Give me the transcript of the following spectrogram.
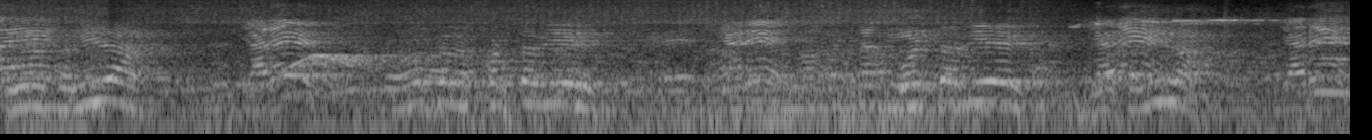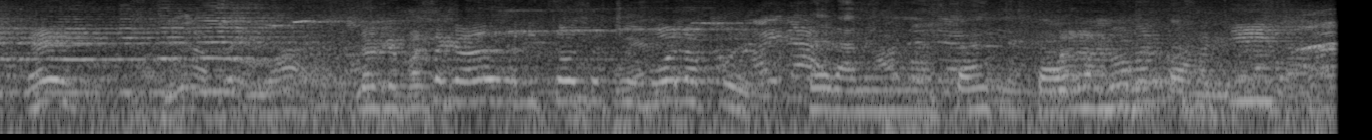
salida. Yaré, Vamos a la puerta 10. Yaré, Puerta 10. La Yaré, salida. Yaré. ¿Eh? Lo que pasa es que van a salir todos hechos bolas, pues. Aira. Espérame, niña, tranqui, Para no vernos aquí.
